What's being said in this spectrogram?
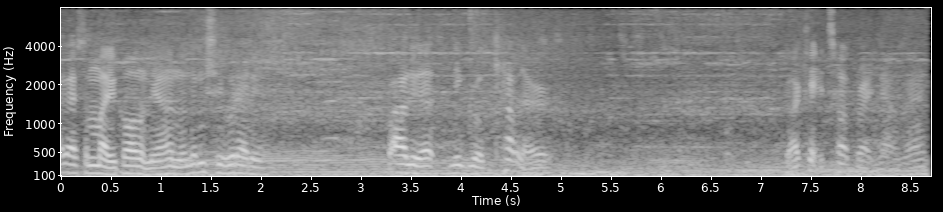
I got somebody calling me. I don't know. Let me see who that is. Probably that Negro Keller. I can't talk right now man.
